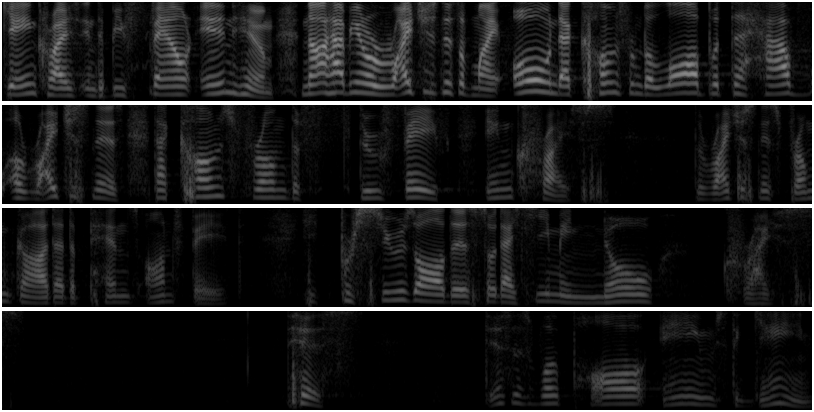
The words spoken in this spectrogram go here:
gain Christ and to be found in him, not having a righteousness of my own that comes from the law, but to have a righteousness that comes from the through faith in Christ. The righteousness from God that depends on faith. He pursues all this so that he may know Christ. This, this is what Paul aims to gain.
